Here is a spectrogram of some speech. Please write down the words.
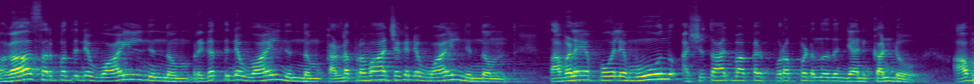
മഹാസർപ്പത്തിന്റെ വായിൽ നിന്നും മൃഗത്തിന്റെ വായിൽ നിന്നും കള്ളപ്രവാചകന്റെ വായിൽ നിന്നും തവളയെപ്പോലെ മൂന്ന് അശുദ്ധാത്മാക്കൾ പുറപ്പെടുന്നത് ഞാൻ കണ്ടു. അവ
